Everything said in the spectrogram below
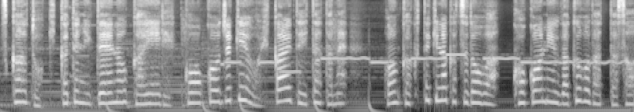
スカートをきっかけに芸能界入り、高校受験を控えていたため、本格的な活動は高校入学後だったそう。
